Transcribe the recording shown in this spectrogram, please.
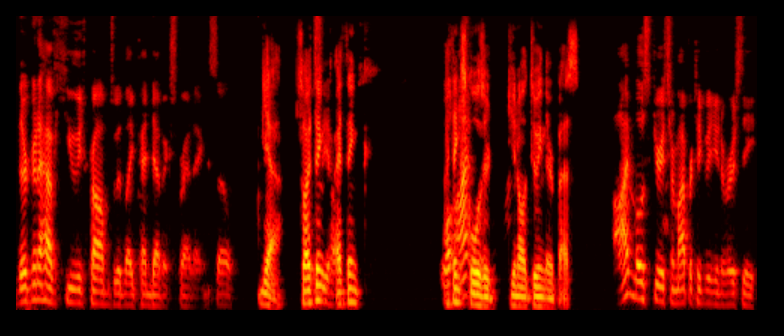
they're gonna have huge problems with like pandemic spreading. So Yeah. So I We'll think I think well, I think schools are you know doing their best. I'm most curious from my particular university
